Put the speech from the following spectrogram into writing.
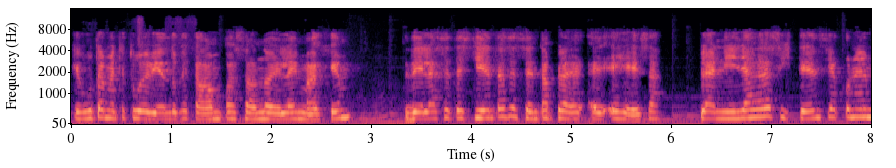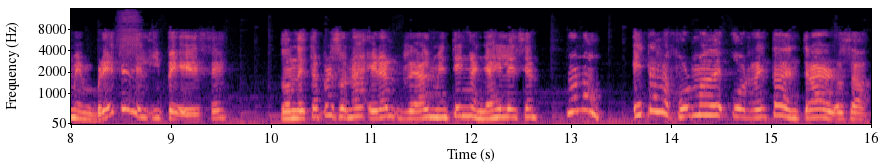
que justamente estuve viendo que estaban pasando ahí la imagen. De las 760 es esa, planillas de asistencia con el membrete del IPS donde estas personas eran realmente engañadas y le decían, no, no, esta es la forma correcta de entrar. O sea,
